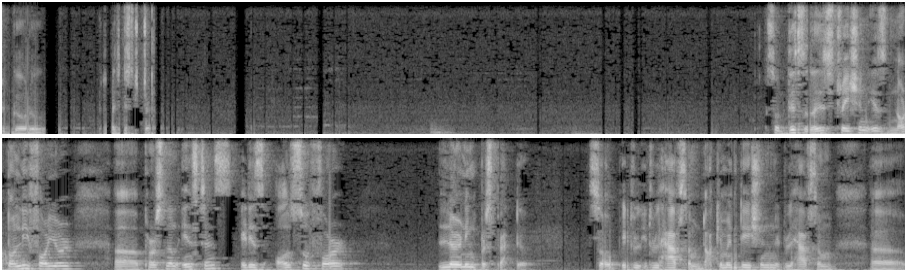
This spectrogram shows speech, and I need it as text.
to go to register. So this registration is not only for your uh, personal instance it is also for learning perspective so it will it will have some documentation it will have some uh,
